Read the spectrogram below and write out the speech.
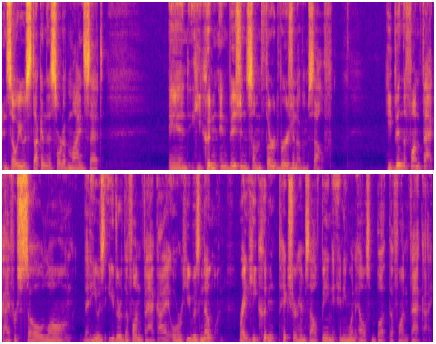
And so he was stuck in this sort of mindset, and he couldn't envision some third version of himself. He'd been the fun fat guy for so long that he was either the fun fat guy or he was no one, right? He couldn't picture himself being anyone else but the fun fat guy.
